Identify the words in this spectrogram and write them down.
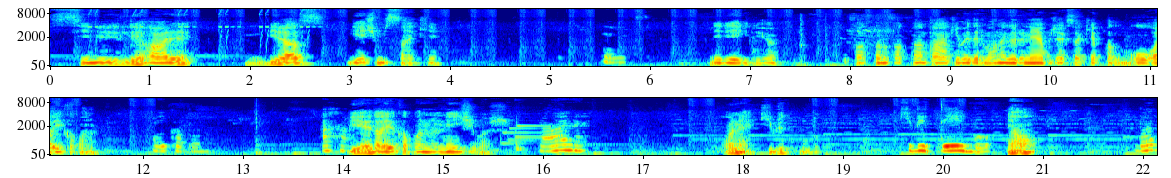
Sinirli hali biraz geçmiş sanki. Evet. Nereye gidiyor? Ufaktan ufaktan takip edelim. Ona göre ne yapacaksak yapalım. O ayı kapanı. Hadi kapalı. Aha. Bir evde ayı kapanının ne işi var? Yani. O ne? Kibrit bulduk. Kibrit değil bu. Ne o? Bak.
